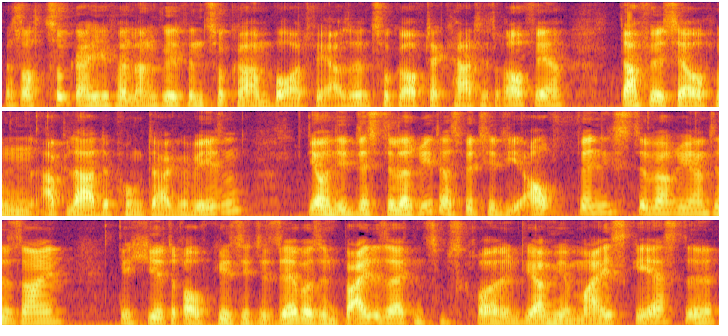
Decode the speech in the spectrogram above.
dass auch Zucker hier verlangt wird, wenn Zucker an Bord wäre. Also wenn Zucker auf der Karte drauf wäre. Dafür ist ja auch ein Abladepunkt da gewesen. Ja, und die Destillerie, das wird hier die aufwendigste Variante sein. Wenn ich hier drauf gehe, seht ihr selber, sind beide Seiten zum Scrollen. Wir haben hier Mais, Gerste,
